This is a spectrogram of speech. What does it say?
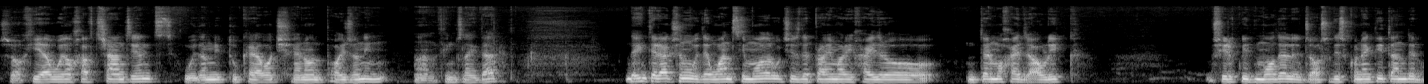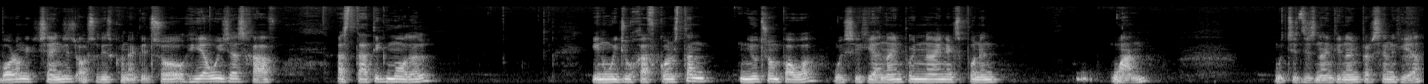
So here we don't have transients we don't need to care about xenon poisoning and things like that. The interaction with the 1C model which is the primary hydro thermohydraulic circuit model is also disconnected and the boron exchange is also disconnected. So here we just have a static model in which you have constant neutron power. We see here 9.9 exponent 1, which is this 99% here.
